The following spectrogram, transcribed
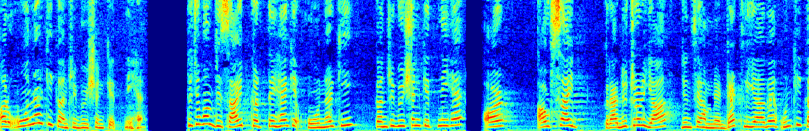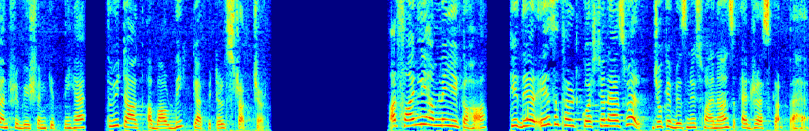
और ओनर की कंट्रीब्यूशन कितनी है? तो जब हम डिसाइड करते हैं कि ओनर की कंट्रीब्यूशन कितनी है और आउटसाइड क्रेडिटर या जिनसे हमने डेट लिया हुआ है, उनकी कंट्रीब्यूशन कितनी है तो we talk about the capital structure और फाइनली हमने ये कहा कि there is a third question as well जो कि बिज़नेस फाइनेंस एड्रेस करता है।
